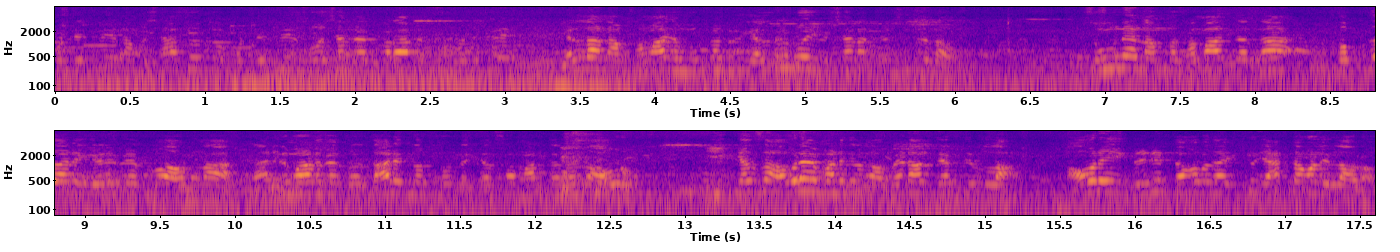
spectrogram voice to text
ಕೊಟ್ಟಿದ್ವಿ, ನಮ್ಮ ಶಾಸಕರು ಕೊಟ್ಟಿದ್ವಿ ಸೋಷಿಯಲ್ ವೆಲ್ಫೇರ್ ಕೊಟ್ಟಿದ್ವಿ. ಎಲ್ಲ ನಮ್ಮ ಸಮಾಜ ಮುಖಂಡರು ಎಲ್ರಿಗೂ ಈ ವಿಷಯನ ತಿಳಿಸಿದ್ವಿ ನಾವು. ಸುಮ್ಮನೆ ನಮ್ಮ ಸಮಾಜದನ್ನ ತಪ್ಪು ದಾರಿಗೆ ಎಳಿಬೇಕು, ಅವ್ರನ್ನ ಇದು ಮಾಡಬೇಕು, ದಾರಿ ತಪ್ಪಿಸುವಂತ ಕೆಲಸ ಮಾಡ್ತಾ ಇರೋದು ಅವರು. ಈ ಕೆಲಸ ಅವರೇ ಮಾಡಿದ್ರು ನಾವು ಬೇಡ ಅಂತ ಹೇಳ್ತಿರಲಿಲ್ಲ. ಅವರೇ ಈ ಕ್ರೆಡಿಟ್ ತಗೋಬೋದಾಗಿತ್ತು ಯಾಕೆ ತಗೊಳ್ಳಿಲ್ಲ ಅವರು?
